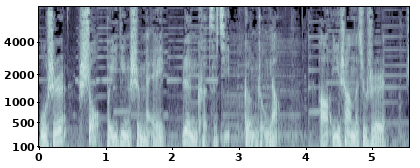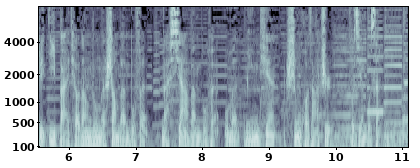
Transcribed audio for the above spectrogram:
五十，瘦不一定是美，认可自己更重要。好，以上呢就是这一百条当中的上半部分，那下半部分我们明天生活杂志不见不散。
